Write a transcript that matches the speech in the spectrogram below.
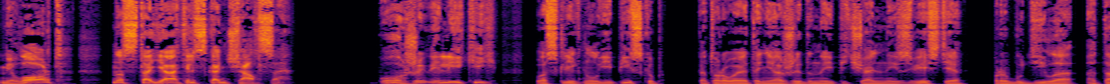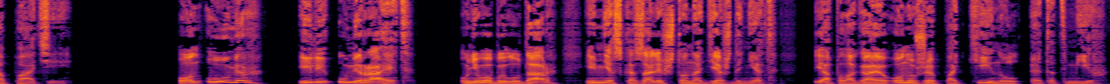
«Милорд, настоятель скончался!» «Боже великий!» — воскликнул епископ, которого это неожиданное и печальное известие пробудило от апатии. Он умер или умирает. У него был удар, и мне сказали, что надежды нет. Я полагаю, он уже покинул этот мир.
